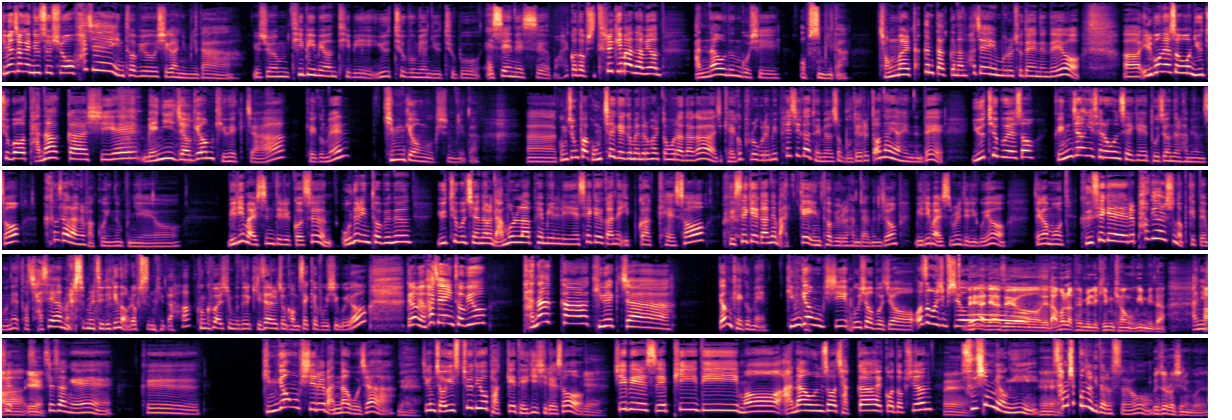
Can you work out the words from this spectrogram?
김현정의 뉴스쇼 화제 인터뷰 시간입니다. 요즘 TV면 TV, 유튜브면 유튜브, SNS 뭐 할 것 없이 틀기만 하면 안 나오는 곳이 없습니다. 정말 따끈따끈한 화제의 인물을 초대했는데요. 어, 일본에서 온 유튜버 다나카 씨의 매니저 겸 기획자, 개그맨 김경욱 씨입니다. 아, 공중파 공채 개그맨으로 활동을 하다가 이제 개그 프로그램이 폐지가 되면서 무대를 떠나야 했는데 유튜브에서 굉장히 새로운 세계에 도전을 하면서 큰 사랑을 받고 있는 분이에요. 미리 말씀드릴 것은 오늘 인터뷰는 유튜브 채널 나몰라 패밀리의 세계관에 입각해서 그 세계관에 맞게 인터뷰를 한다는 점 미리 말씀을 드리고요. 제가 뭐 그 세계를 파괴할 수는 없기 때문에 더 자세한 말씀을 드리기는 어렵습니다. 궁금하신 분들 기사를 좀 검색해 보시고요. 그러면 화제 인터뷰 다나카 기획자 겸 개그맨 김경욱 씨 모셔보죠. 어서 오십시오. 네, 안녕하세요. 네, 나몰라 패밀리 김경욱입니다. 아니, 아, 세, 예. 세상에 그 김경욱 씨를 만나고자 네. 지금 저희 스튜디오 밖에 대기실에서 예. CBS의 PD, 뭐 아나운서, 작가 할 것 없이 한 네. 수십 명이 네. 30분을 기다렸어요. 왜 저러시는 거예요?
